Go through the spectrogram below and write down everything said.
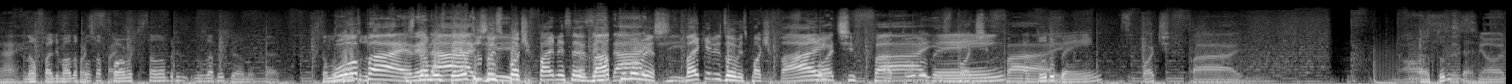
Ai. Não fale mal da Spotify. plataforma que está nos abrigando, cara. Estamos dentro, Opa, é estamos verdade. dentro do Spotify nesse É exato verdade. momento. Vai que eles ouvem Spotify. Spotify, Tá tudo bem. Spotify. Tá tudo bem. Spotify. Nossa Tá tudo certo. senhora.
